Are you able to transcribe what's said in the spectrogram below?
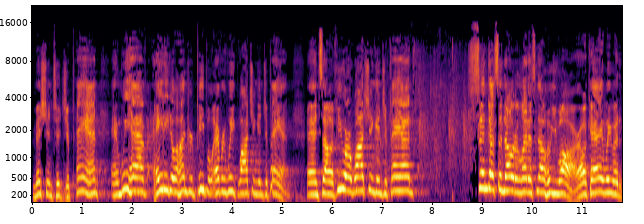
mission to Japan, and we have 80 to 100 people every week watching in Japan. And so if you are watching in Japan, send us a note and let us know who you are, okay? We would,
